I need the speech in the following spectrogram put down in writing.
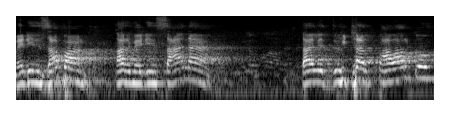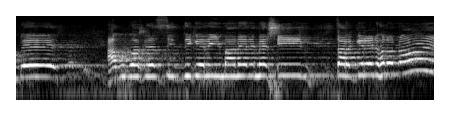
মেড ইন জাপান আর মেড ইন চায়না তাহলে দুইটার পাওয়ার কমবে। আবু বকর সিদ্দিকের ইমানের মেশিন তার গ্রেড হলো নয়।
